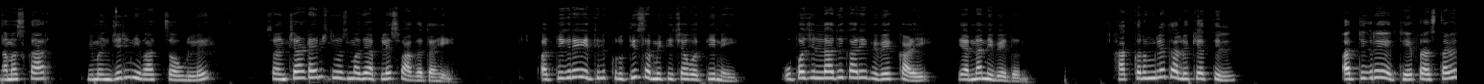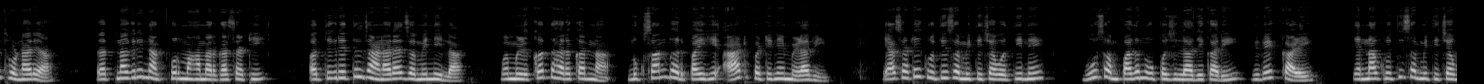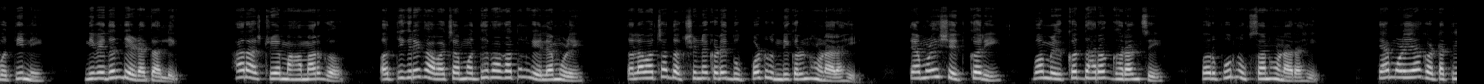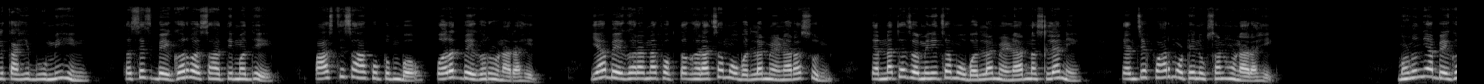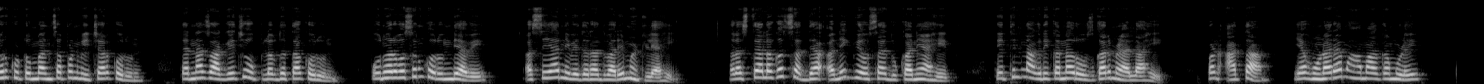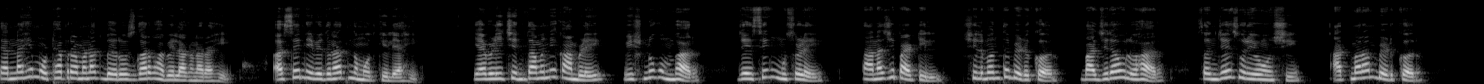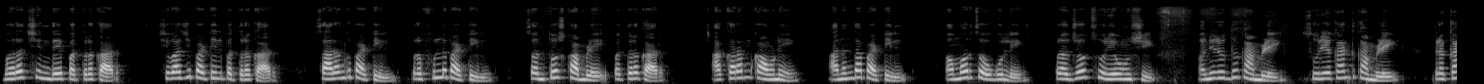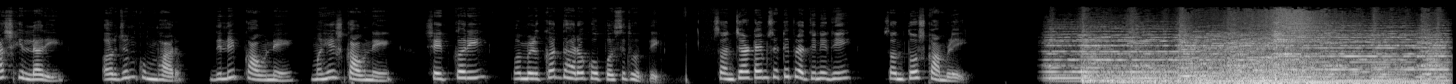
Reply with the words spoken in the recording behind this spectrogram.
नमस्कार मी मंजिरी निवास चौगले संचार टाइम्स न्यूजमध्ये आपले स्वागत आहे. अतिग्रे येथील कृती समितीच्या वतीने उपजिल्हाधिकारी विवेक काळे यांना निवेदन. हातकणंगले तालुक्यातील अतिग्रे येथे प्रस्तावित होणाऱ्या रत्नागिरी नागपूर महामार्गासाठी अतिग्रेतील जाणाऱ्या जमिनीला व मिळकत धारकांना नुकसान भरपाई ही आठ पटीने मिळावी यासाठी कृती समितीच्या वतीने भूसंपादन उपजिल्हाधिकारी विवेक काळे यांना कृती समितीच्या वतीने निवेदन देण्यात आले. हा राष्ट्रीय महामार्ग अतिग्रे गावाच्या मध्यभागातून गेल्यामुळे तलावाच्या दक्षिणेकडे दुप्पट रुंदीकरण होणार आहे. त्यामुळे शेतकरी व मिळकतधारक घरांचे भरपूर नुकसान होणार आहे. त्यामुळे या गटातील काही भूमिहीन तसेच बेघर वसाहतीमध्ये पाच ते सहा कुटुंब परत बेघर होणार आहेत. या बेघरांना फक्त घराचा मोबदला मिळणार असून त्यांना त्या जमिनीचा मोबदला मिळणार नसल्याने त्यांचे फार मोठे नुकसान होणार आहे. म्हणून या बेघर कुटुंबांचा पण विचार करून त्यांना जागेची उपलब्धता करून पुनर्वसन करून द्यावे असे या निवेदनाद्वारे म्हटले आहे. रस्त्यालगत सध्या अनेक व्यवसाय दुकाने आहेत तेथील नागरिकांना रोजगार मिळाला आहे. पण आता या होणाऱ्या महामार्गामुळे त्यांनाही मोठ्या प्रमाणात बेरोजगार व्हावे लागणार आहे असे निवेदनात नमूद केले आहे. यावेळी चिंतामणी कांबळे विष्णू कुंभार जयसिंग मुसळे तानाजी पाटील शिलवंत बेडकर बाजीराव लोहार संजय सूर्यवंशी आत्माराम बेडकर भरत शिंदे पत्रकार शिवाजी पाटील पत्रकार सारंग पाटील प्रफुल्ल पाटील संतोष कांबळे पत्रकार आकाराम कावणे आनंदा पाटील अमर चौगुले प्रज्योत सूर्यवंशी अनिरुद्ध कांबळे सूर्यकांत कांबळे प्रकाश खिल्लारी अर्जुन कुंभार दिलीप कावणे महेश कावणे शेतकरी व मिळकतधारक उपस्थित होते. संचार टाईमसाठी प्रतिनिधी संतोष कांबळे.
